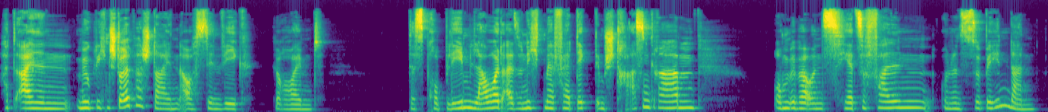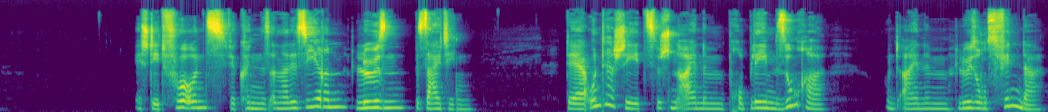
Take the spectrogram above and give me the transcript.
hat einen möglichen Stolperstein aus dem Weg geräumt. Das Problem lauert also nicht mehr verdeckt im Straßengraben um über uns herzufallen und uns zu behindern. Es steht vor uns, wir können es analysieren, lösen, beseitigen. Der Unterschied zwischen einem Problemsucher und einem Lösungsfinder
